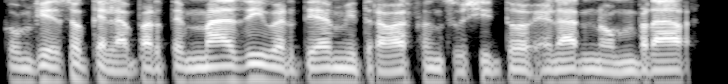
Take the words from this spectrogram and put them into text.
Confieso que la parte más divertida de mi trabajo en Sushito era nombrar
